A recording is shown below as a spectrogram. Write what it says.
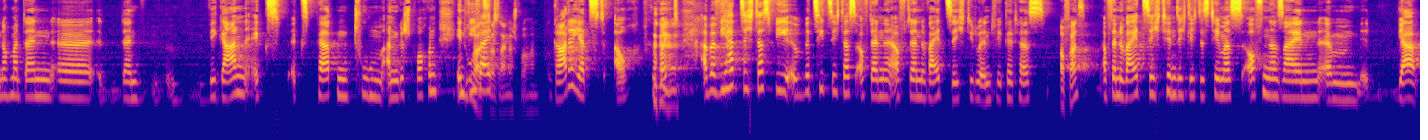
noch mal dein, äh, dein veganen Ex Expertentum angesprochen. Du hast Inwieweit, das angesprochen. gerade jetzt auch, korrekt. Aber wie hat sich das, wie äh, bezieht sich das auf deine, auf deine Weitsicht, die du entwickelt hast? Auf was? Auf deine Weitsicht hinsichtlich des Themas offener sein, ähm, ja,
